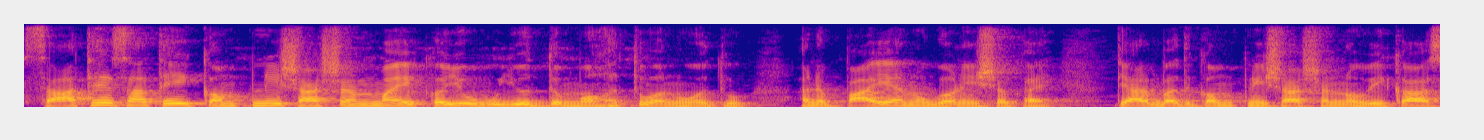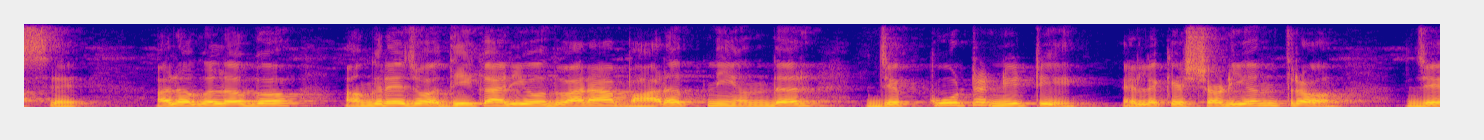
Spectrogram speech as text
સાથે સાથે એ કંપની શાસનમાં એ કયું યુદ્ધ મહત્વનું હતું અને પાયાનું ગણી શકાય. ત્યારબાદ કંપની શાસનનો વિકાસ છે. અલગ અલગ અંગ્રેજો અધિકારીઓ દ્વારા ભારતની અંદર જે કૂટનીતિ એટલે કે ષડયંત્ર જે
